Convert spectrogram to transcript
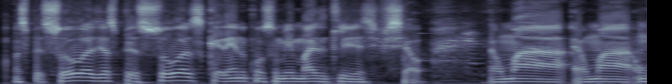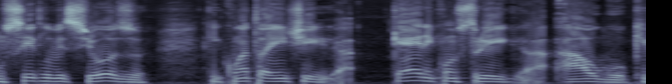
com as pessoas, e as pessoas querendo consumir mais inteligência artificial. É, uma, é uma, um ciclo vicioso que enquanto a gente ah, querem construir ah, algo que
